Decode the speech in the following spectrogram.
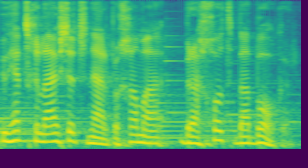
U hebt geluisterd naar het programma Bragot Baboker.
